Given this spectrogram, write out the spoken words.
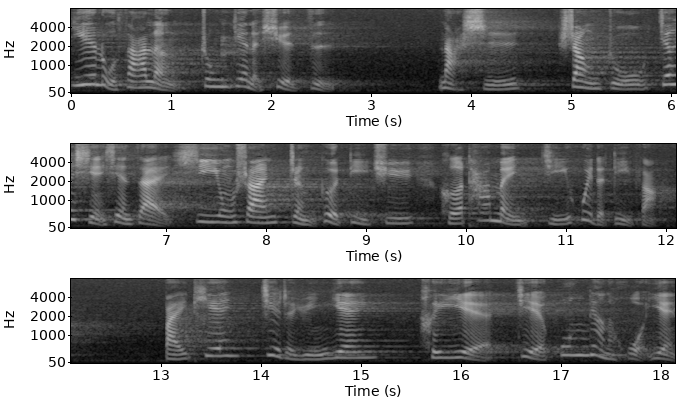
耶路撒冷中间的血渍。那时，上主将显现在西雍山整个地区和他们集会的地方。白天借着云烟，黑夜借光亮的火焰，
